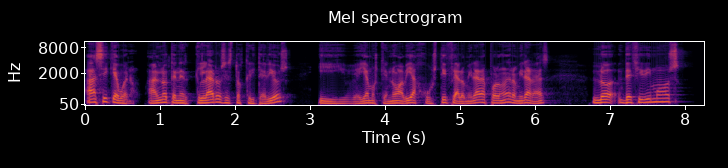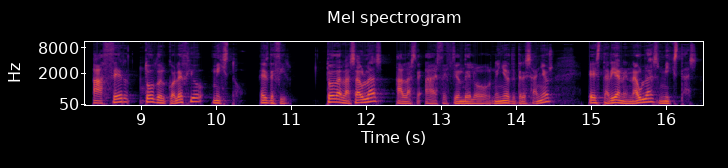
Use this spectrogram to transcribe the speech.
Así que bueno, al no tener claros estos criterios y veíamos que no había justicia, lo miraras por donde lo miraras, lo decidimos hacer todo el colegio mixto. Es decir, todas las aulas, a, a excepción de los niños de tres años, estarían en aulas mixtas.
